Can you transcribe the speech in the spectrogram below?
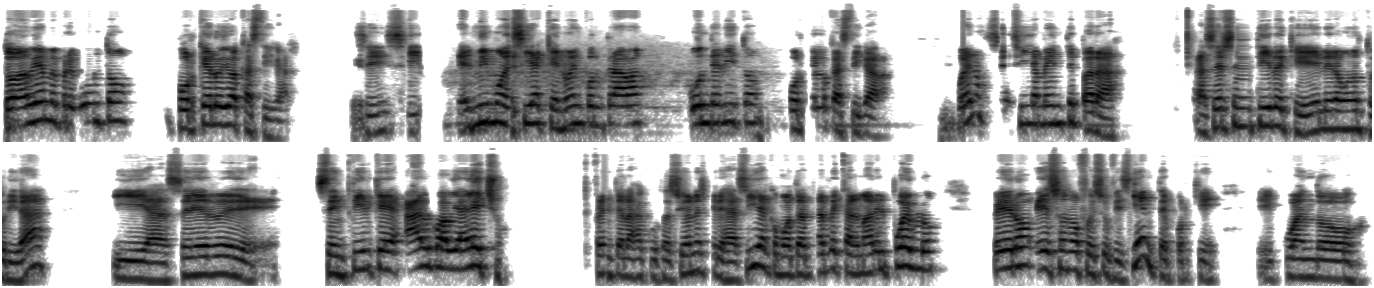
Todavía me pregunto por qué lo iba a castigar. Sí, sí. Él mismo decía que no encontraba un delito, ¿por qué lo castigaba? Bueno, sencillamente para hacer sentir de que él era una autoridad, y hacer eh, sentir que algo había hecho frente a las acusaciones que les hacían, como tratar de calmar el pueblo, pero eso no fue suficiente porque eh, cuando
